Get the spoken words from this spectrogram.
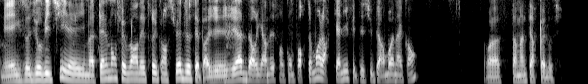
Mais Exodio Vici, il, il m'a tellement fait voir des trucs en Suède, je sais pas. J'ai hâte de regarder son comportement. Alors, Calif était super bonne à Caen. Voilà, ça m'interpelle aussi.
